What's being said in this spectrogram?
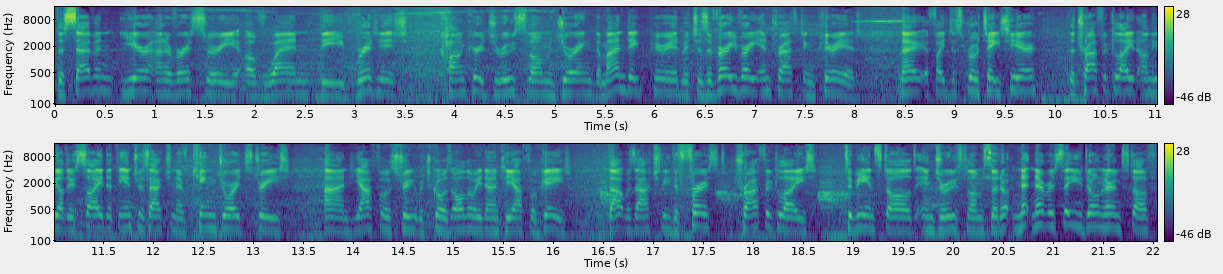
the seven year anniversary of when the British conquered Jerusalem during the Mandate period, which is a very, very interesting period. Now, if I just rotate here, the traffic light on the other side at the intersection of King George Street and Yaffo Street, which goes all the way down to Yaffo Gate, that was actually the first traffic light to be installed in Jerusalem. So never say you don't learn stuff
